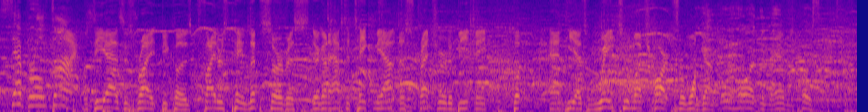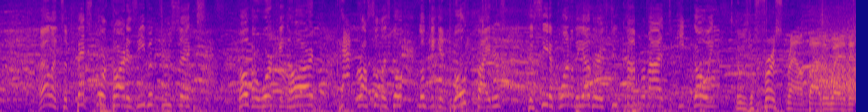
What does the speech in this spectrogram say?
several times. Well, Diaz is right because fighters pay lip service. They're going to have to take me out in a stretcher to beat me, but and he has way too much heart for one. He got more heart than the average person. Well, it's a bet scorecard is even through six. Both are working hard. Pat Russell is go- looking at both fighters to see if one or the other is too compromised to keep going. It was the first round, by the way, that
